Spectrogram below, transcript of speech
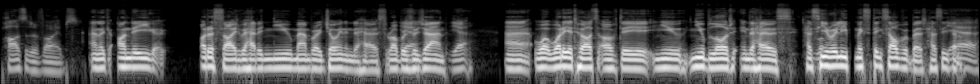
positive vibes. And like on the other side, we had a new member joining the house, Robert Yeah. Zujan. Yeah. Uh, what what are your thoughts of the new new blood in the house? Has he really mixed things up a bit? Has he? Yeah,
